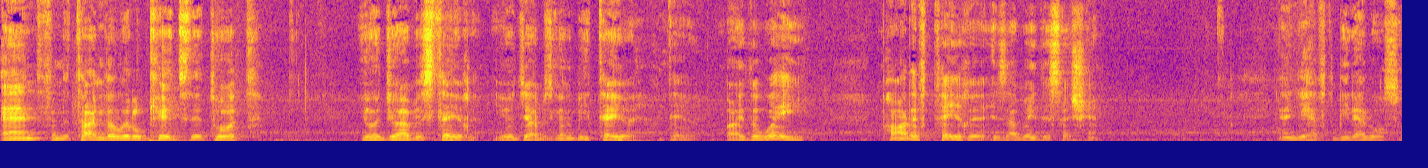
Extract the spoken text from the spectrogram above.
And from the time they're little kids, they're taught your job is Torah. Your job is going to be. Torah. By the way, part of Torah is Avedis Hashem. And you have to be that also.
